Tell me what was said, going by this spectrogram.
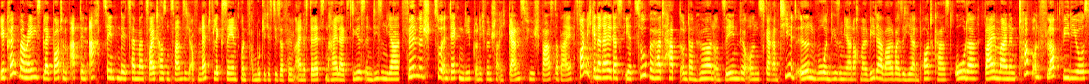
Ihr könnt Ma Rainey's Black Bottom ab den 18. Dezember 2020 auf Netflix sehen und vermutlich ist dieser Film eines der letzten Highlights, die es in diesem Jahr filmisch zu entdecken gibt und ich wünsche euch ganz viel Spaß dabei. freue mich generell, dass ihr zugehört habt und dann hören und sehen wir uns garantiert irgendwo in diesem Jahr nochmal wieder, wahlweise hier im Podcast oder bei meinen Top- und Flop-Videos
